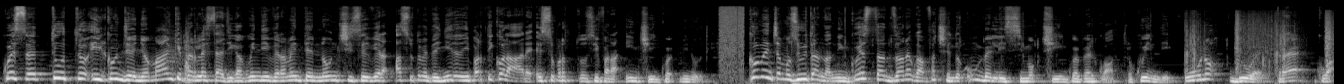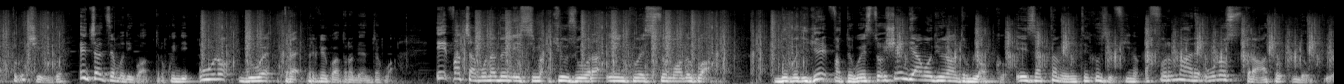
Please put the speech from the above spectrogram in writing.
Questo è tutto il congegno, ma anche per l'estetica, quindi veramente non ci servirà assolutamente niente di particolare e soprattutto si farà in 5 minuti. Cominciamo subito andando in questa zona qua facendo un bellissimo 5x4, quindi 1, 2, 3, 4, 5 e ci alziamo di 4, quindi 1, 2, 3 perché 4 abbiamo già qua e facciamo una bellissima chiusura in questo modo qua. Dopodiché, fatto questo, scendiamo di un altro blocco, esattamente così, fino a formare uno strato doppio.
